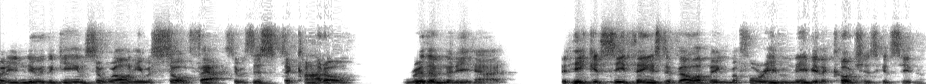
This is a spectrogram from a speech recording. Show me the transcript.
but he knew the game so well and he was so fast. It was this staccato rhythm that he had that he could see things developing before even maybe the coaches could see them.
